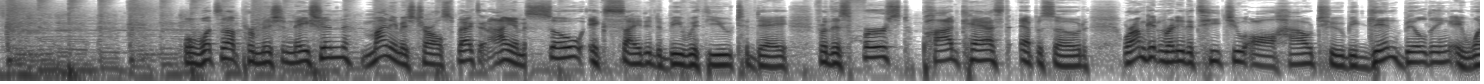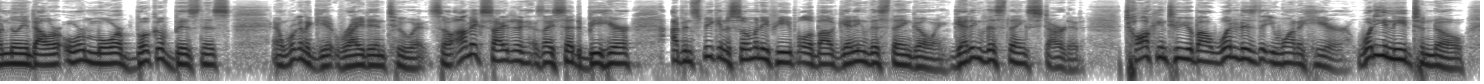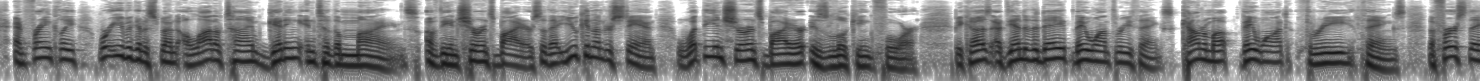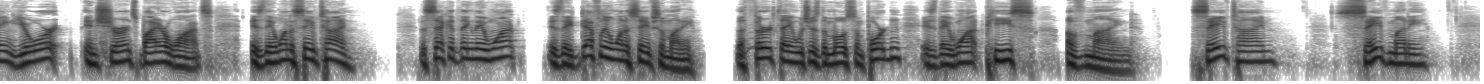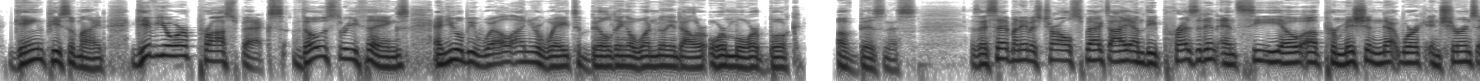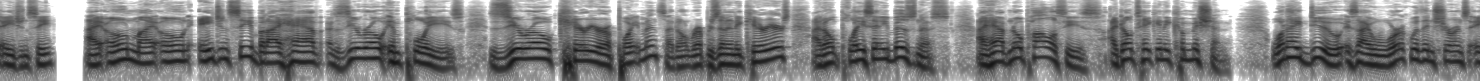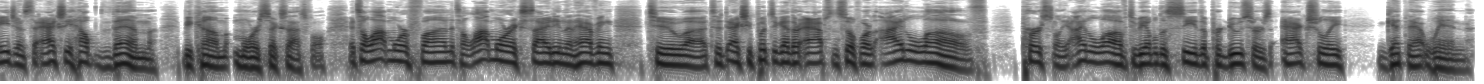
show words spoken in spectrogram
Well, what's up, Permission Nation? My name is Charles Specht, and I am so excited to be with you today for this first podcast episode where I'm getting ready to teach you all how to begin building a $1 million or more book of business. And we're going to get right into it. So I'm excited, as I said, to be here. I've been speaking to so many people about getting this thing going, getting this thing started, talking to you about what it is that you want to hear. What do you need to know? And frankly, we're even going to spend a lot of time getting into the minds of the insurance buyer so that you can understand what the insurance buyer is looking for. Because at the end of the day, they want three things. Count them up. They want three things. The first thing your insurance buyer wants is they want to save time. The second thing they want is they definitely want to save some money. The third thing, which is the most important, is they want peace of mind. Save time, save money, gain peace of mind. Give your prospects those three things, and you will be well on your way to building a $1 million or more book of business. As I said, my name is Charles Specht. I am the president and CEO of Permission Network Insurance Agency. I own my own agency, but I have zero employees, zero carrier appointments. I don't represent any carriers. I don't place any business. I have no policies. I don't take any commission. What I do is I work with insurance agents to actually help them become more successful. It's a lot more fun. It's a lot more exciting than having to uh, to actually put together apps and so forth. I love personally. I love to be able to see the producers actually get that win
